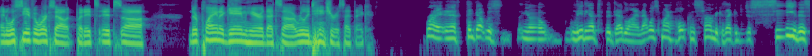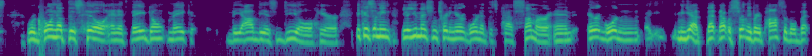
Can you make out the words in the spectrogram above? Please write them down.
and we'll see if it works out. But it's it's uh they're playing a game here that's uh, really dangerous. I think. Right. And I think that was, you know, leading up to the deadline, that was my whole concern because I could just see this we're going up this hill, and if they don't make the obvious deal here because I mean, you know, you mentioned trading Eric Gordon at this past summer, and Eric Gordon, I mean, yeah, that that was certainly very possible, but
